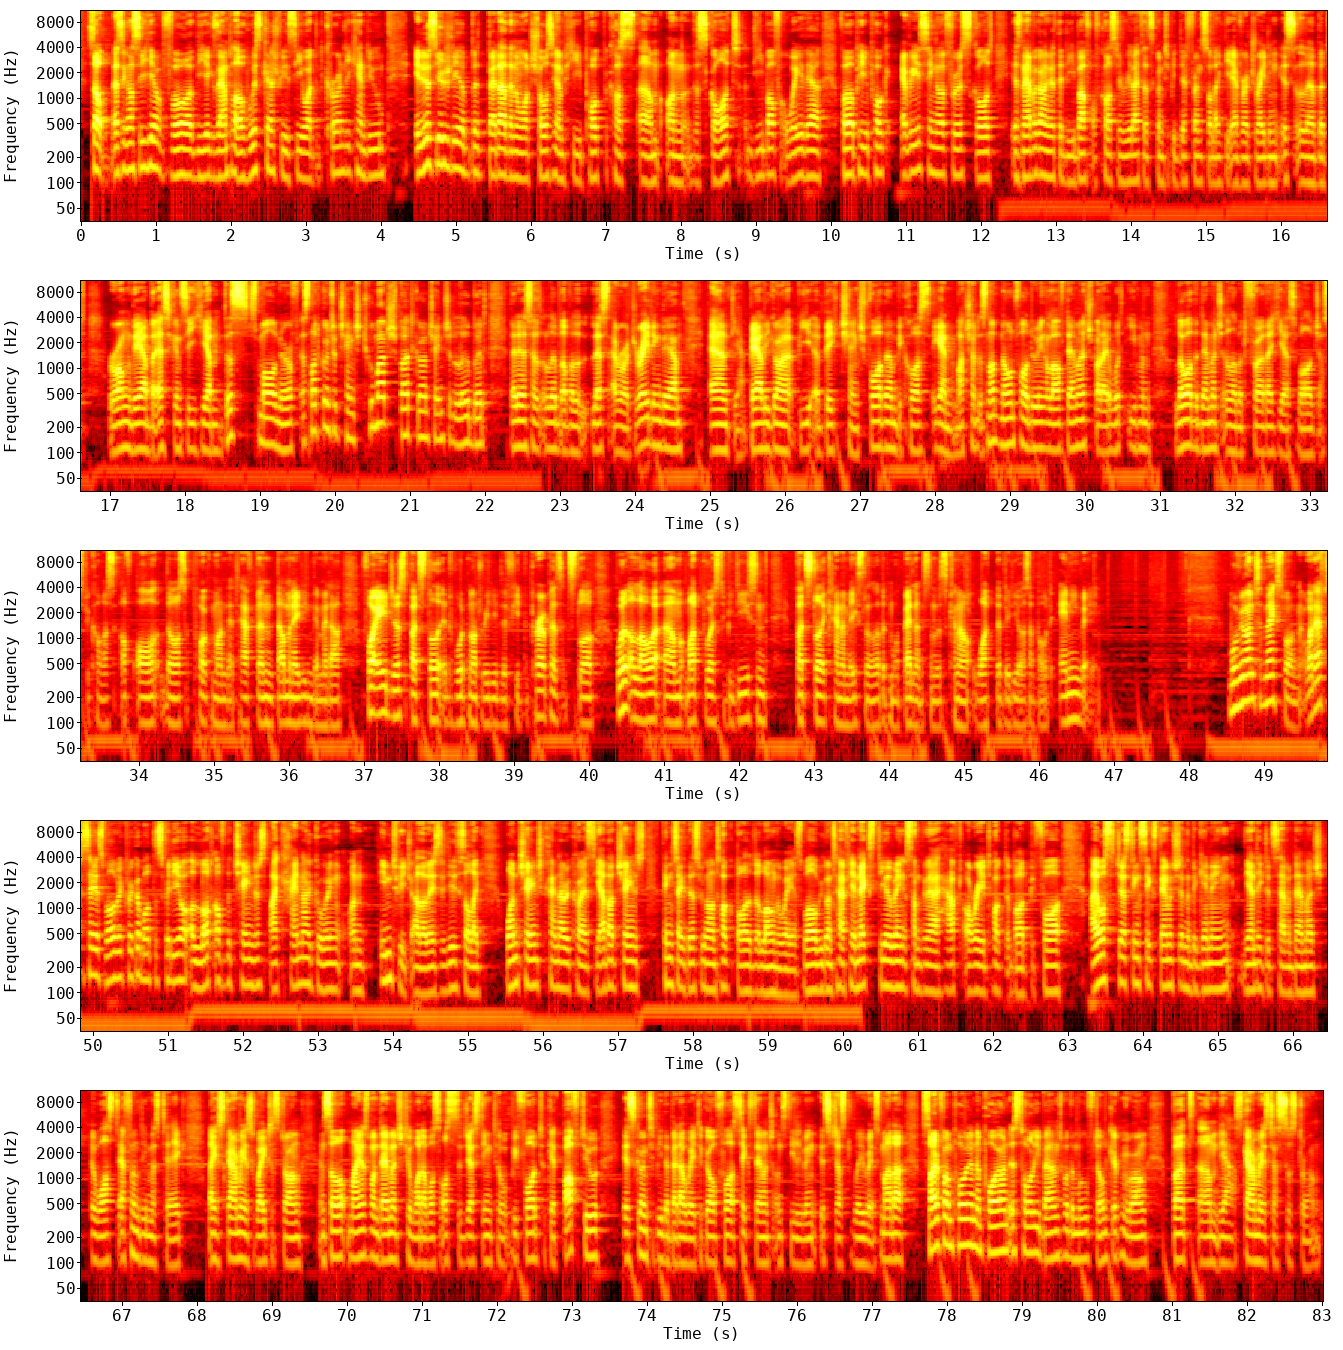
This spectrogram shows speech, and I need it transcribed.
So, as you can see here, for the example of Whiscash, we see what it currently can do. It is usually a bit better than what shows here on PvPoke because um, on the Scald debuff way there, for PvPoke, every single first Scald is never going to get the debuff. Of course, in real life, that's going to be different, so like the average rating is a little bit wrong there. But as you can see here, this small nerf is not going to change too much, but going to change it a little bit. That is a little bit of a less average rating there. And yeah, barely going to be a big change for them because, again, Mudshot is not known for doing a lot of damage, but I would even lower the damage a little bit further here as well, just because of all those Pokemon that have been dominating the meta for ages, but still it would not really defeat the purpose. It still will allow um, to be decent, but still it kind of makes it a little bit more balanced, and that's kind of what the video is about anyway. Moving on to the next one. What I have to say as well real quick about this video, a lot of the changes are kind of going on into each other basically. So like one change kind of requires the other change. Things like this, we're going to talk about it along the way as well. We're going to have here next Steel Wing, something that I have already talked about before. I was suggesting 6 damage in the beginning, the Niantic did 7 damage. It was definitely a mistake. Like Skarmory is way too strong. And so minus 1 damage to what I was also suggesting to before to get buffed to is going to be the better way to go for 6 damage on Steel Wing. It's just way way smarter. Sorry for Empoleon Empoleon. is totally balanced with the move, don't get me wrong, but um, yeah, Skarmory is just so strong.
